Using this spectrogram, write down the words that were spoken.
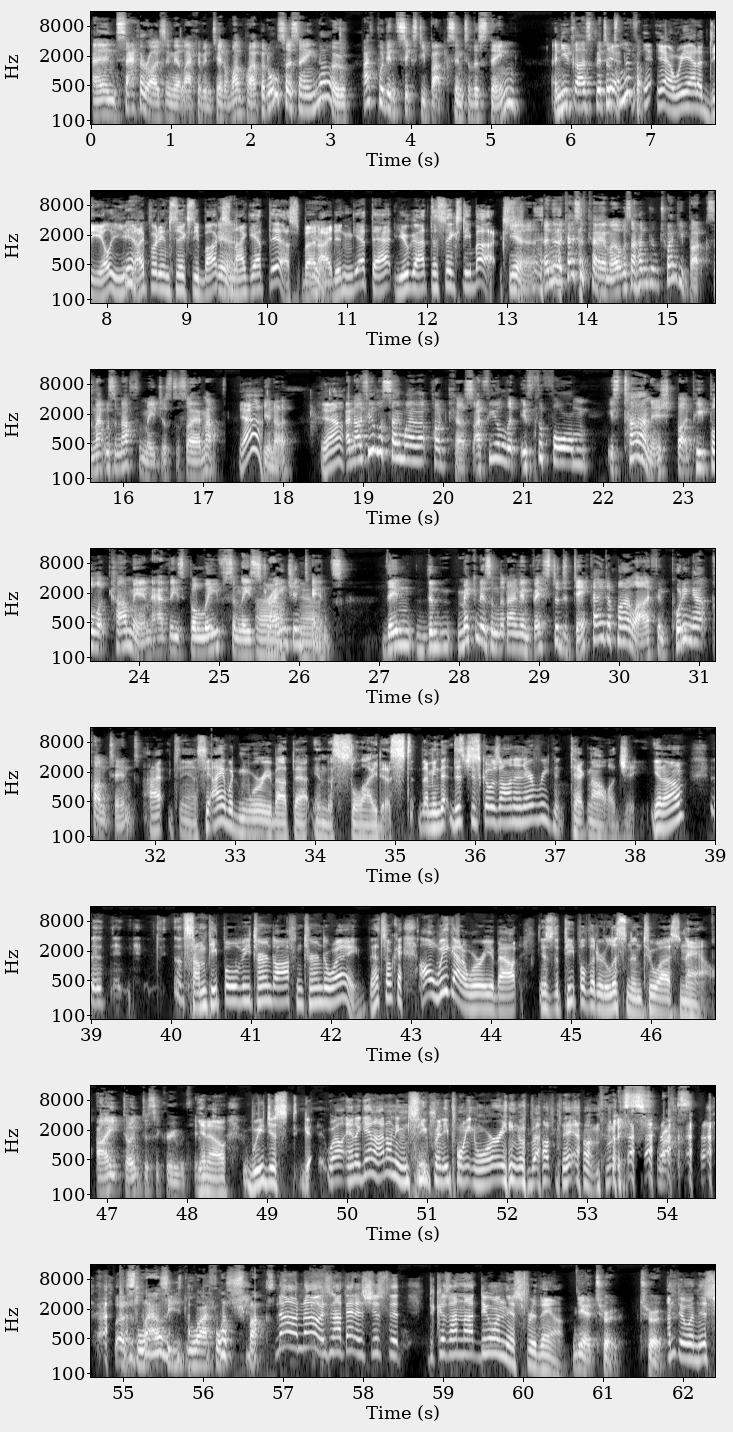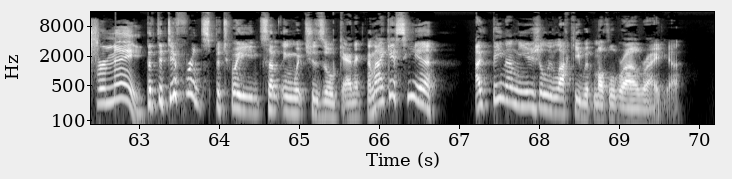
and satirizing their lack of intent at one point, but also saying, no, I've put in 60 bucks into this thing and you guys better Yeah, deliver. yeah, we had a deal. You, Yeah. I put in 60 bucks Yeah. and I get this, but. I didn't get that. You got the 60 bucks. Yeah. And in the case of KMO, it was 120 bucks and that was enough for me just to say enough, Yeah. you know? Yeah. And I feel the same way about podcasts. I feel that if the form is tarnished by people that come in, have these beliefs and these Oh, strange yeah. intents, then the mechanism that I've invested a decade of my life in putting out content, I, yeah. See, I wouldn't worry about that in the slightest. I mean, this just goes on in every technology, you know? Uh, Some people will be turned off and turned away. That's okay. All we got to worry about is the people that are listening to us now. I don't disagree with you. You know, we just, well, and again, I don't even see any point in worrying about them. Those. Those lousy, lifeless schmucks. no, no, it's not that. It's just that because I'm not doing this for them. Yeah, true, true. I'm doing this for me. But the difference between something which is organic, and I guess here, I've been unusually lucky with model rail radio.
